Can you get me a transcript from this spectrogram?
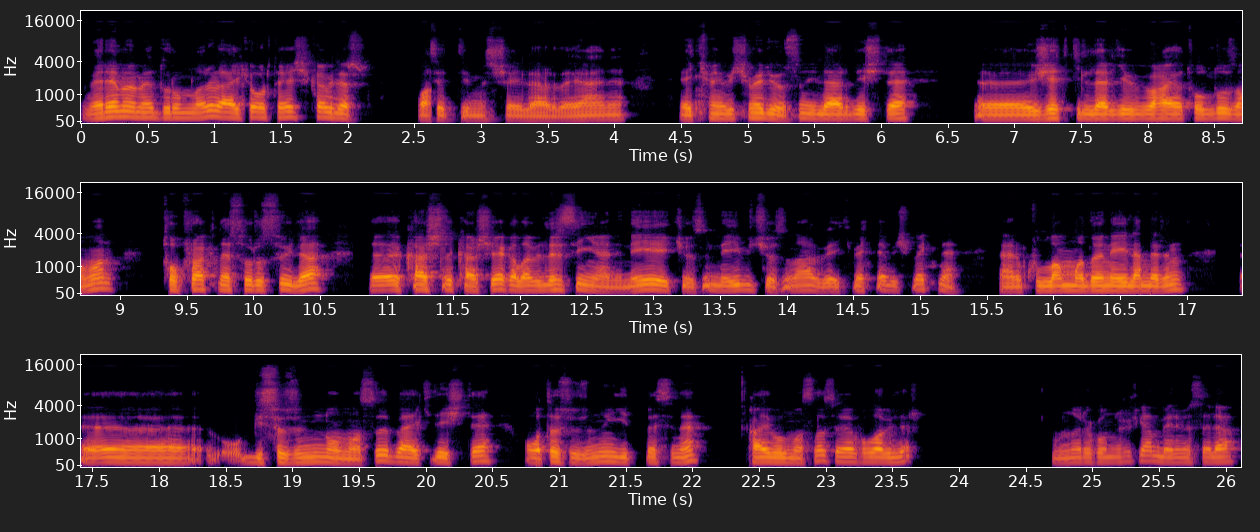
verememe durumları belki ortaya çıkabilir bahsettiğimiz şeylerde. Yani ekme biçme diyorsun. İleride işte e, jetgiller gibi bir hayat olduğu zaman toprak ne sorusuyla e, karşı karşıya kalabilirsin yani. Neyi ekiyorsun, neyi biçiyorsun abi? Ekmek ne, biçmek ne? Yani kullanmadığın eylemlerin e, bir sözünün olması belki de işte o atasözünün gitmesine, kaybolmasına sebep olabilir. Bunları konuşurken benim mesela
